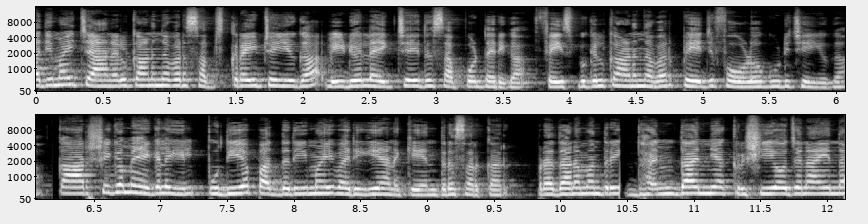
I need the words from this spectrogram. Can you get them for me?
ആദ്യമായി ചാനൽ കാണുന്നവർ സബ്സ്ക്രൈബ് ചെയ്യുക വീഡിയോ ലൈക്ക് ചെയ്ത് സപ്പോർട്ട് തരിക ഫേസ്ബുക്കിൽ കാണുന്നവർ പേജ് ഫോളോ കൂടി ചെയ്യുക. കാർഷിക മേഖലയിൽ പുതിയ പദ്ധതിയുമായി വരികയാണ് കേന്ദ്ര സർക്കാർ. പ്രധാനമന്ത്രി ധൻധാന്യ കൃഷി യോജന എന്ന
